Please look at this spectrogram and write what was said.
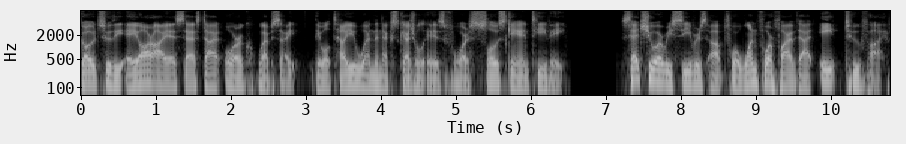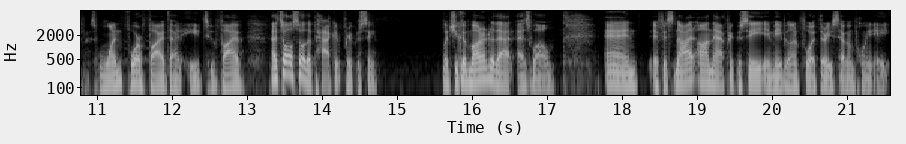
go to the ariss.org website. They will tell you when the next schedule is for slow scan TV set your receivers up for 145.825. It's 145.825. That's also the packet frequency. But you can monitor that as well. And if it's not on that frequency, it may be on 437.8.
